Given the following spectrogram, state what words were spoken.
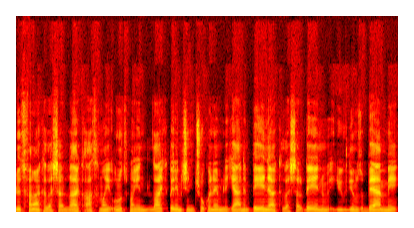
lütfen arkadaşlar like atmayı unutmayın. Like benim için çok önemli. Yani beğeni arkadaşlar. Beğeni videomuzu beğenmeyi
